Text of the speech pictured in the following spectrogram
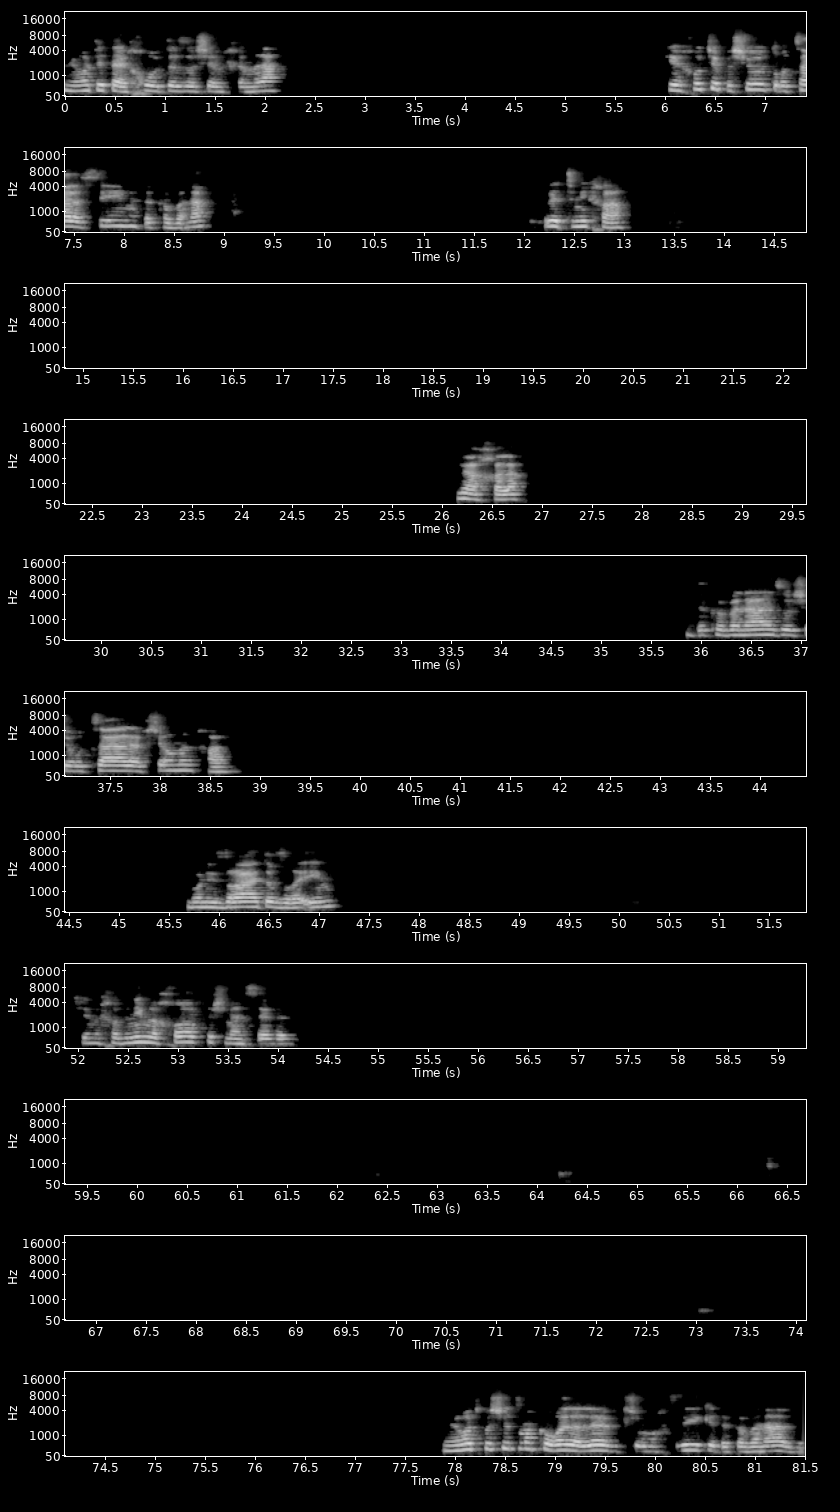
לראות את האיכות הזו של חמלה. כאיכות שפשוט רוצה לשים את הכוונה לתמיכה. להכלה. את הכוונה הזו שרוצה לאפשר מרחב. בואו נזרע את הזרעים שמכוונים לחופש מהסבל. לראות פשוט מה קורה ללב כשהוא מחזיק את הכוונה הזו.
